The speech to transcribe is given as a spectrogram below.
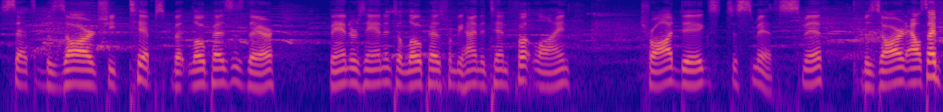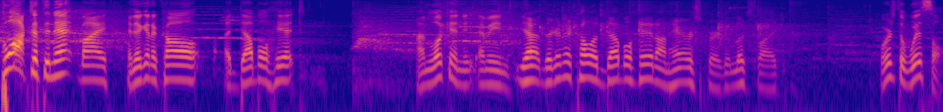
sets Bizard. She tips, but Lopez is there. Vander Zanden to Lopez from behind the 10 foot line. Traw digs to Smith. Smith, Bizard outside, blocked at the net by, and they're going to call a double hit. I'm looking, I mean, Yeah, they're going to call a double hit on Harrisburg. It looks like where's the whistle?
